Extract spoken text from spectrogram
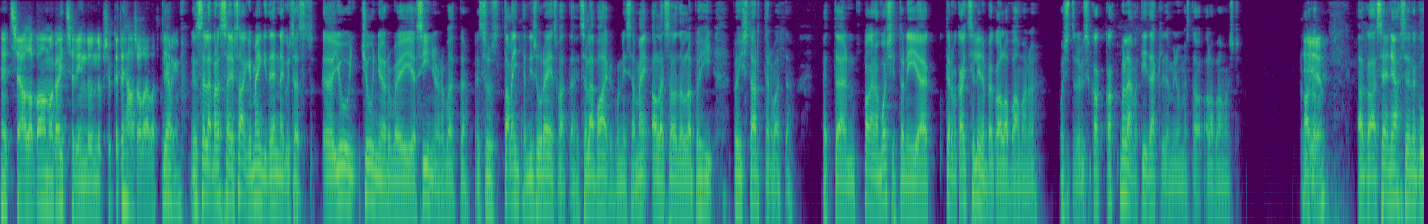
et see Alabama kaitseliin tundub sihuke tehas olevat. jah, ja sellepärast sa ei saagi mängida enne, kui sa oled äh, junior või senior, vaata. et sul talent on nii suur ees, vaata, et see läheb aega, kuni sa alles saad olla põhi, põhistarter, vaata. Et pagana Washingtoni terve kaitseliin on peaaegu Alabama, noh. Washington oli vist kak-, kak-, mõlemad D-tackle'id on minu meelest Alabamast. aga yeah., aga see on jah, see on nagu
